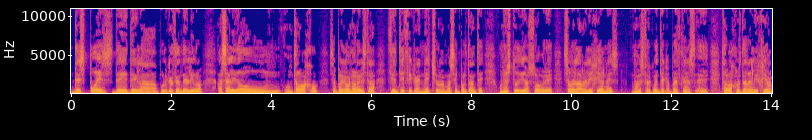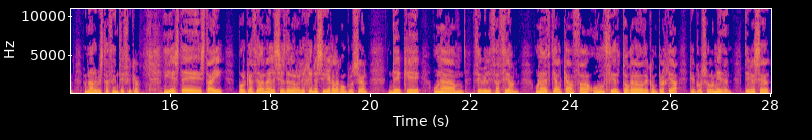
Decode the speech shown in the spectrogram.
después de, la publicación del libro ha salido un, un trabajo, se ha publicado una revista científica en hecho, la más importante, un estudio sobre, sobre las religiones, no es frecuente que aparezcan eh, trabajos de religión en una revista científica. Y este está ahí porque hace análisis de las religiones y llega a la conclusión de que una mm, civilización, una vez que alcanza un cierto grado de complejidad, que incluso lo miden, tiene que ser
